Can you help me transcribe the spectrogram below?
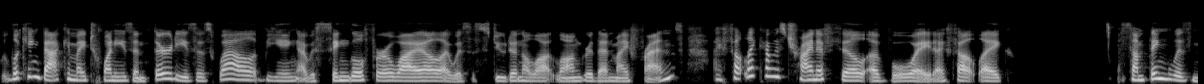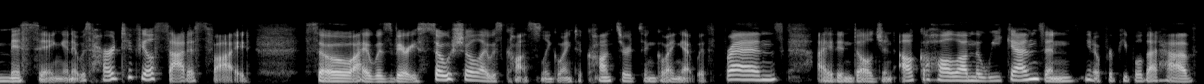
looking back in my 20s and 30s as well, being I was single for a while, I was a student a lot longer than my friends, I felt like I was trying to fill a void. I felt like, something was missing and it was hard to feel satisfied. So I was very social. I was constantly going to concerts and going out with friends. I'd indulge in alcohol on the weekends. And, you know, for people that have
